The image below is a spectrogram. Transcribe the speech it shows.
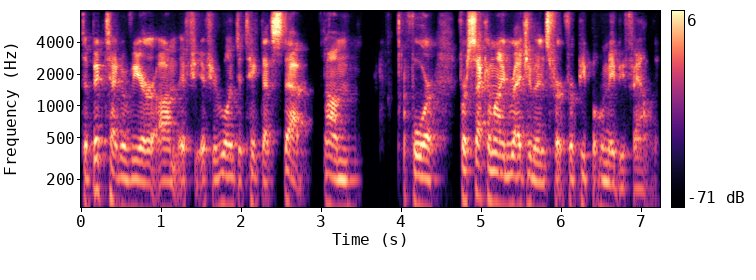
to bictegravir um, if if you're willing to take that step um, for for second line regimens for for people who may be failing.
